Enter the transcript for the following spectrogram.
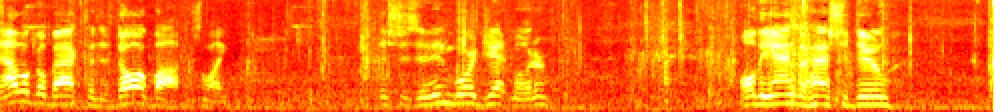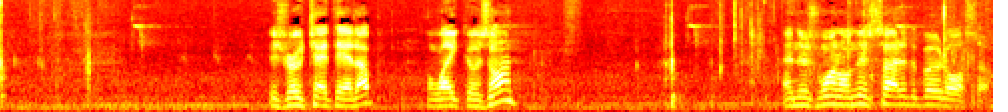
Now we'll go back to the dog box light. This is an inboard jet motor. All the angler has to do is rotate that up, the light goes on. And there's one on this side of the boat also.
